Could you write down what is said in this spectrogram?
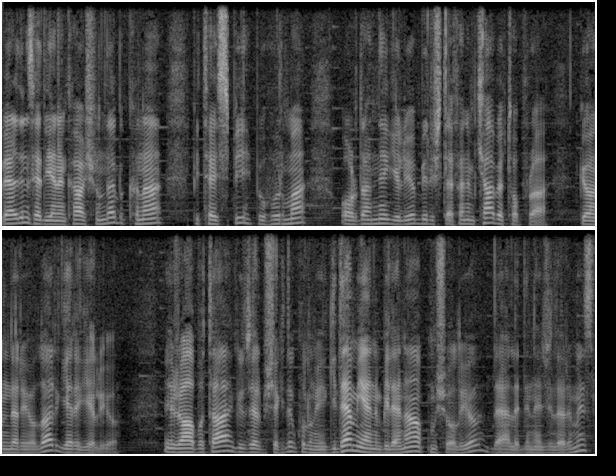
Verdiğiniz hediyenin karşılığında bir kına, bir tesbih, bir hurma oradan ne geliyor? Bir işte efendim Kabe toprağı gönderiyorlar geri geliyor. E, rabıta güzel bir şekilde kullanıyor. Gidemeyen bile ne yapmış oluyor değerli dinleyicilerimiz?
